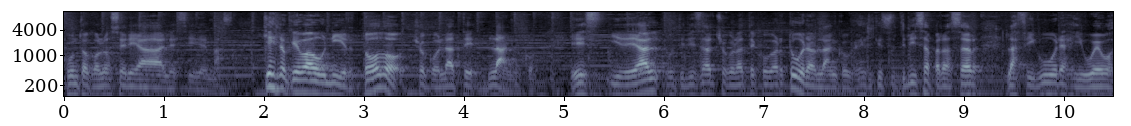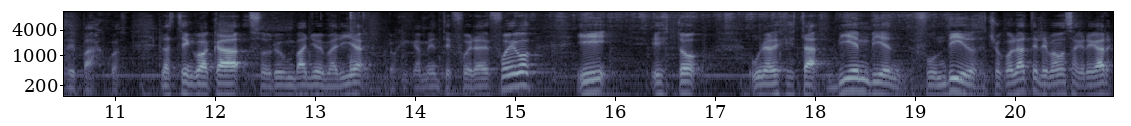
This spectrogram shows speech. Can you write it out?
junto con los cereales y demás. ¿Qué es lo que va a unir todo? Chocolate blanco. Es ideal utilizar chocolate cobertura blanco, que es el que se utiliza para hacer las figuras y huevos de Pascuas. Las tengo acá sobre un baño de María, lógicamente fuera de fuego, y esto una vez que está bien bien fundido ese chocolate, le vamos a agregar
